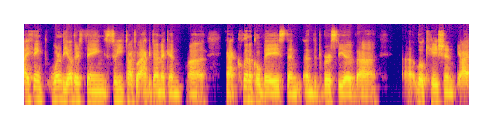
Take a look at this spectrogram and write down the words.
I, think one of the other things, so he talked about academic and uh, kind of clinical based and, and the diversity of uh, uh, location. I,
